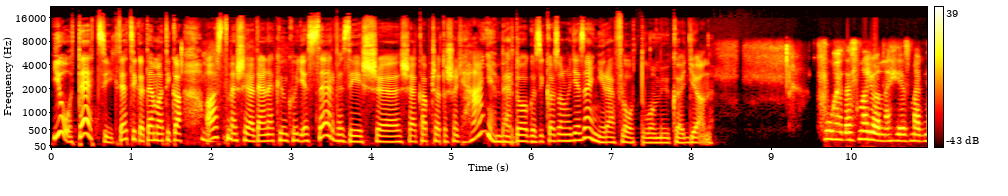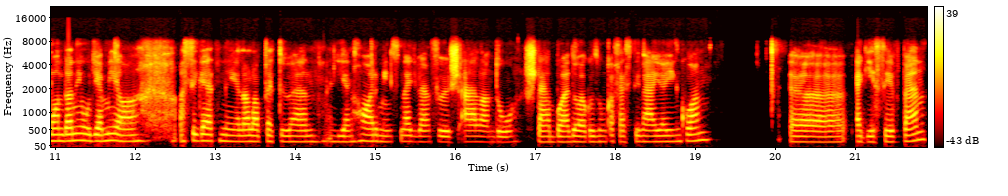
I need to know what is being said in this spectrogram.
Jó, tetszik, tetszik a tematika. Azt meséld el nekünk, hogy ez szervezéssel kapcsolatos, hogy hány ember dolgozik azon, hogy ez ennyire flottul működjön? Fú, hát ezt nagyon nehéz megmondani, ugye mi a, a Szigetnél alapvetően egy ilyen 30-40 fős állandó stábbal dolgozunk a fesztiváljainkon, egész évben.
